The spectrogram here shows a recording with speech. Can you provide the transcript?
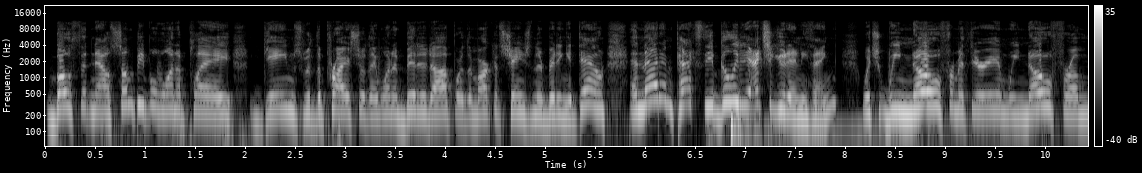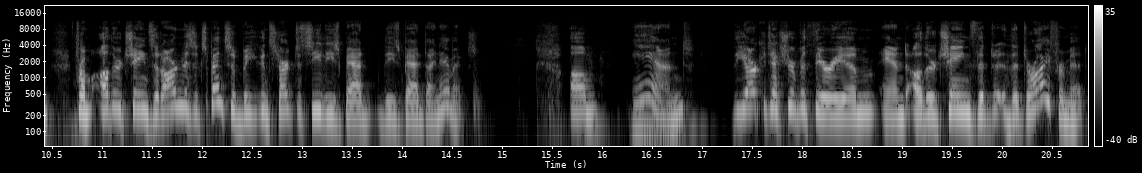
both that now some people want to play games with the price or they want to bid it up or the market's changed and they're bidding it down and that impacts the ability to execute anything which we know from ethereum we know from from other chains that aren't as expensive but you can start to see these bad these bad dynamics. Um, and the architecture of ethereum and other chains that that derive from it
